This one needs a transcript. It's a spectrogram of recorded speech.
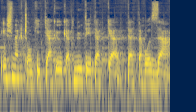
és megcsonkítják őket műtétekkel, tette hozzá.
